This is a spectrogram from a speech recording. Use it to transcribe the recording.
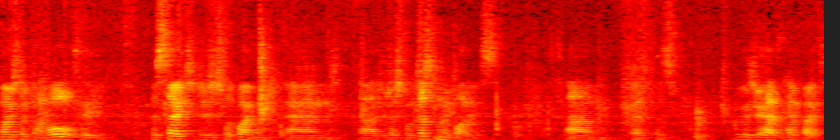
most, if not all, of the, the state judicial appointment and uh, judicial disciplinary bodies. Um, as, as, because you have, have both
